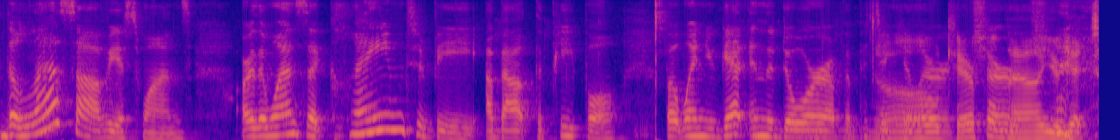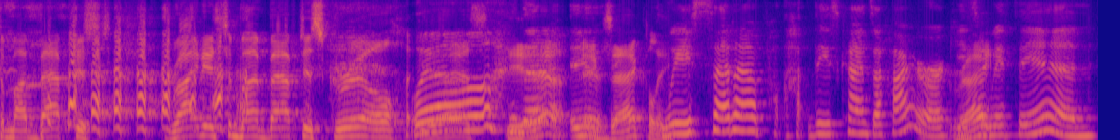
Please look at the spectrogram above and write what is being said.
The less obvious ones are the ones that claim to be about the people, but when you get in the door of a oh, particular Oh, careful church, now! You get to my Baptist, right into my Baptist grill. well, yes. the- yeah, exactly. We set up these kinds of hierarchies Right. within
